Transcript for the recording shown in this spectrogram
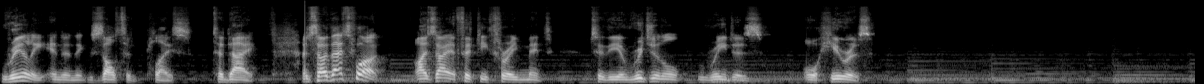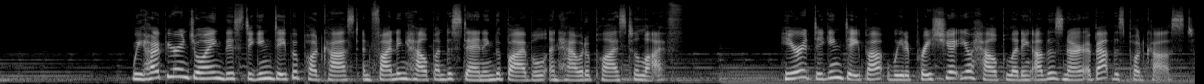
really in an exalted place today. And so that's what Isaiah 53 meant to the original readers or hearers. We hope you're enjoying this Digging Deeper podcast and finding help understanding the Bible and how it applies to life. Here at Digging Deeper, we'd appreciate your help letting others know about this podcast.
